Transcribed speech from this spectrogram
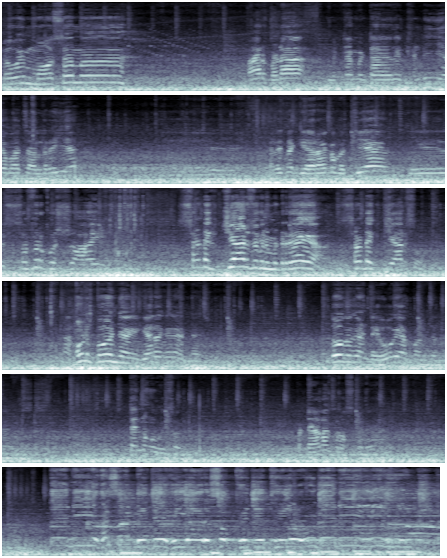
ਲੋ ਵੀ ਮੌਸਮ ਬਾਹਰ ਬੜਾ ਮਿੱਠਾ ਮਿੱਠਾ ਹੈ ਤੇ ਠੰਡੀ ਜਿਹੀ ਹਵਾ ਚੱਲ ਰਹੀ ਹੈ। ਤੇ ਹਲੇ ਤਾਂ 11 ਕ ਬੱਚੇ ਆ ਤੇ ਸਫ਼ਰ ਕੁਛ ਆਹੀ 450 ਕਿਲੋਮੀਟਰ ਰਹਿ ਗਿਆ 450 ਹੁਣ ਪਹੁੰਚ ਜਾਗੇ 11 ਕੁ ਘੰਟੇ ਚ। 2 ਘੰਟੇ ਹੋ ਗਏ ਆਪਾਂ ਨੂੰ ਚੱਲਦੇ। ਤਿੰਨ ਹੋ ਗਏ ਸੌਰੀ ਪਟਿਆਲਾ ਕ੍ਰੋਸ ਕਰਿਆ। ਹਲੇ। ਸਾਡੇ ਜਿਹੇ ਯਾਰ ਸੁੱਖ ਜਿੱਥੇ ਆਉਂਦੇ ਨੀ ਤਦ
